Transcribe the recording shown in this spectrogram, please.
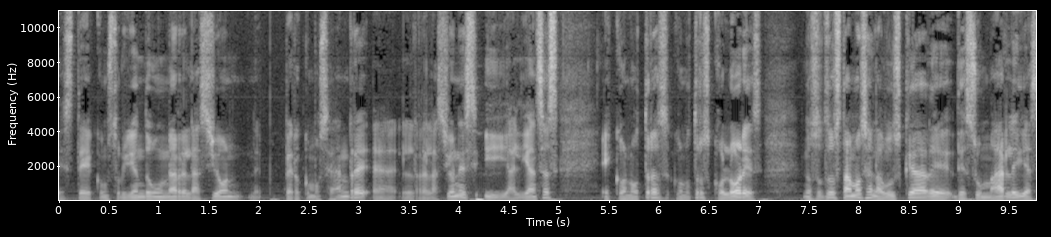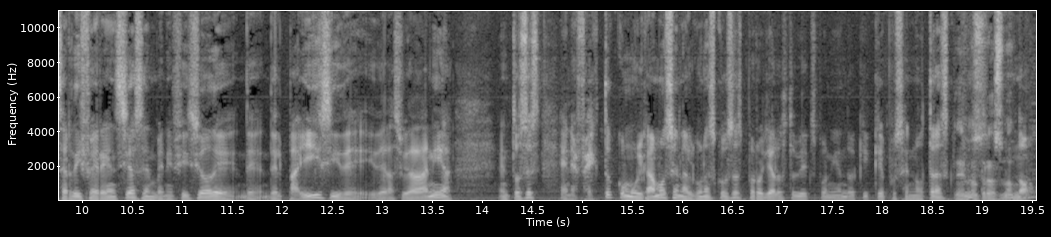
este, construyendo una relación, pero como se dan eh, relaciones y alianzas eh, con, otras, con otros colores. Nosotros estamos en la búsqueda de, sumarle y hacer diferencias en beneficio de, del país y de, la ciudadanía. Entonces, en efecto, comulgamos en algunas cosas, pero ya lo estoy exponiendo aquí que pues en otras... En pues, otras no.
